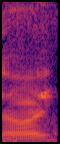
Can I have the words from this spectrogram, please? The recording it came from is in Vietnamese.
rồi.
